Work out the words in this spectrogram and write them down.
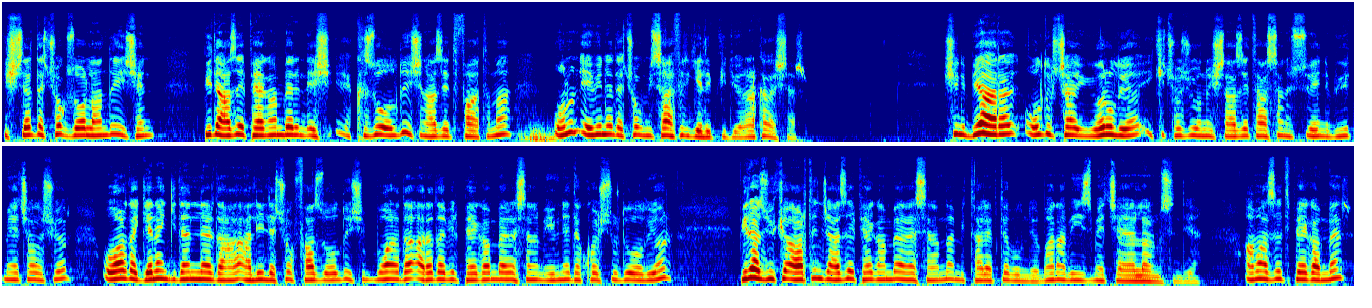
işlerde çok zorlandığı için bir de Hz. Peygamber'in eş, kızı olduğu için Hz. Fatıma onun evine de çok misafir gelip gidiyor arkadaşlar. Şimdi bir ara oldukça yoruluyor. İki çocuğunu işte Hazreti Hasan Hüseyin'i büyütmeye çalışıyor. O arada gelen gidenler de Ali ile çok fazla olduğu için bu arada arada bir Peygamber Aleyhisselam evine de koşturduğu oluyor. Biraz yükü artınca Hazreti Peygamber Aleyhisselam'dan bir talepte bulunuyor. Bana bir hizmetçi ayarlar mısın diye. Ama Hazreti Peygamber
